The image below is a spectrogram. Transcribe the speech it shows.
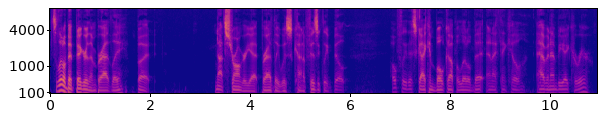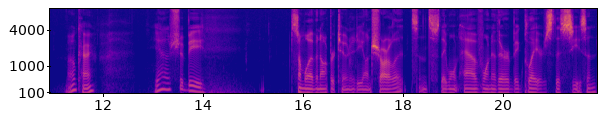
It's a little bit bigger than Bradley, but not stronger yet. Bradley was kind of physically built. Hopefully, this guy can bulk up a little bit, and I think he'll have an NBA career. Okay yeah, there should be somewhat of an opportunity on Charlotte since they won't have one of their big players this season.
